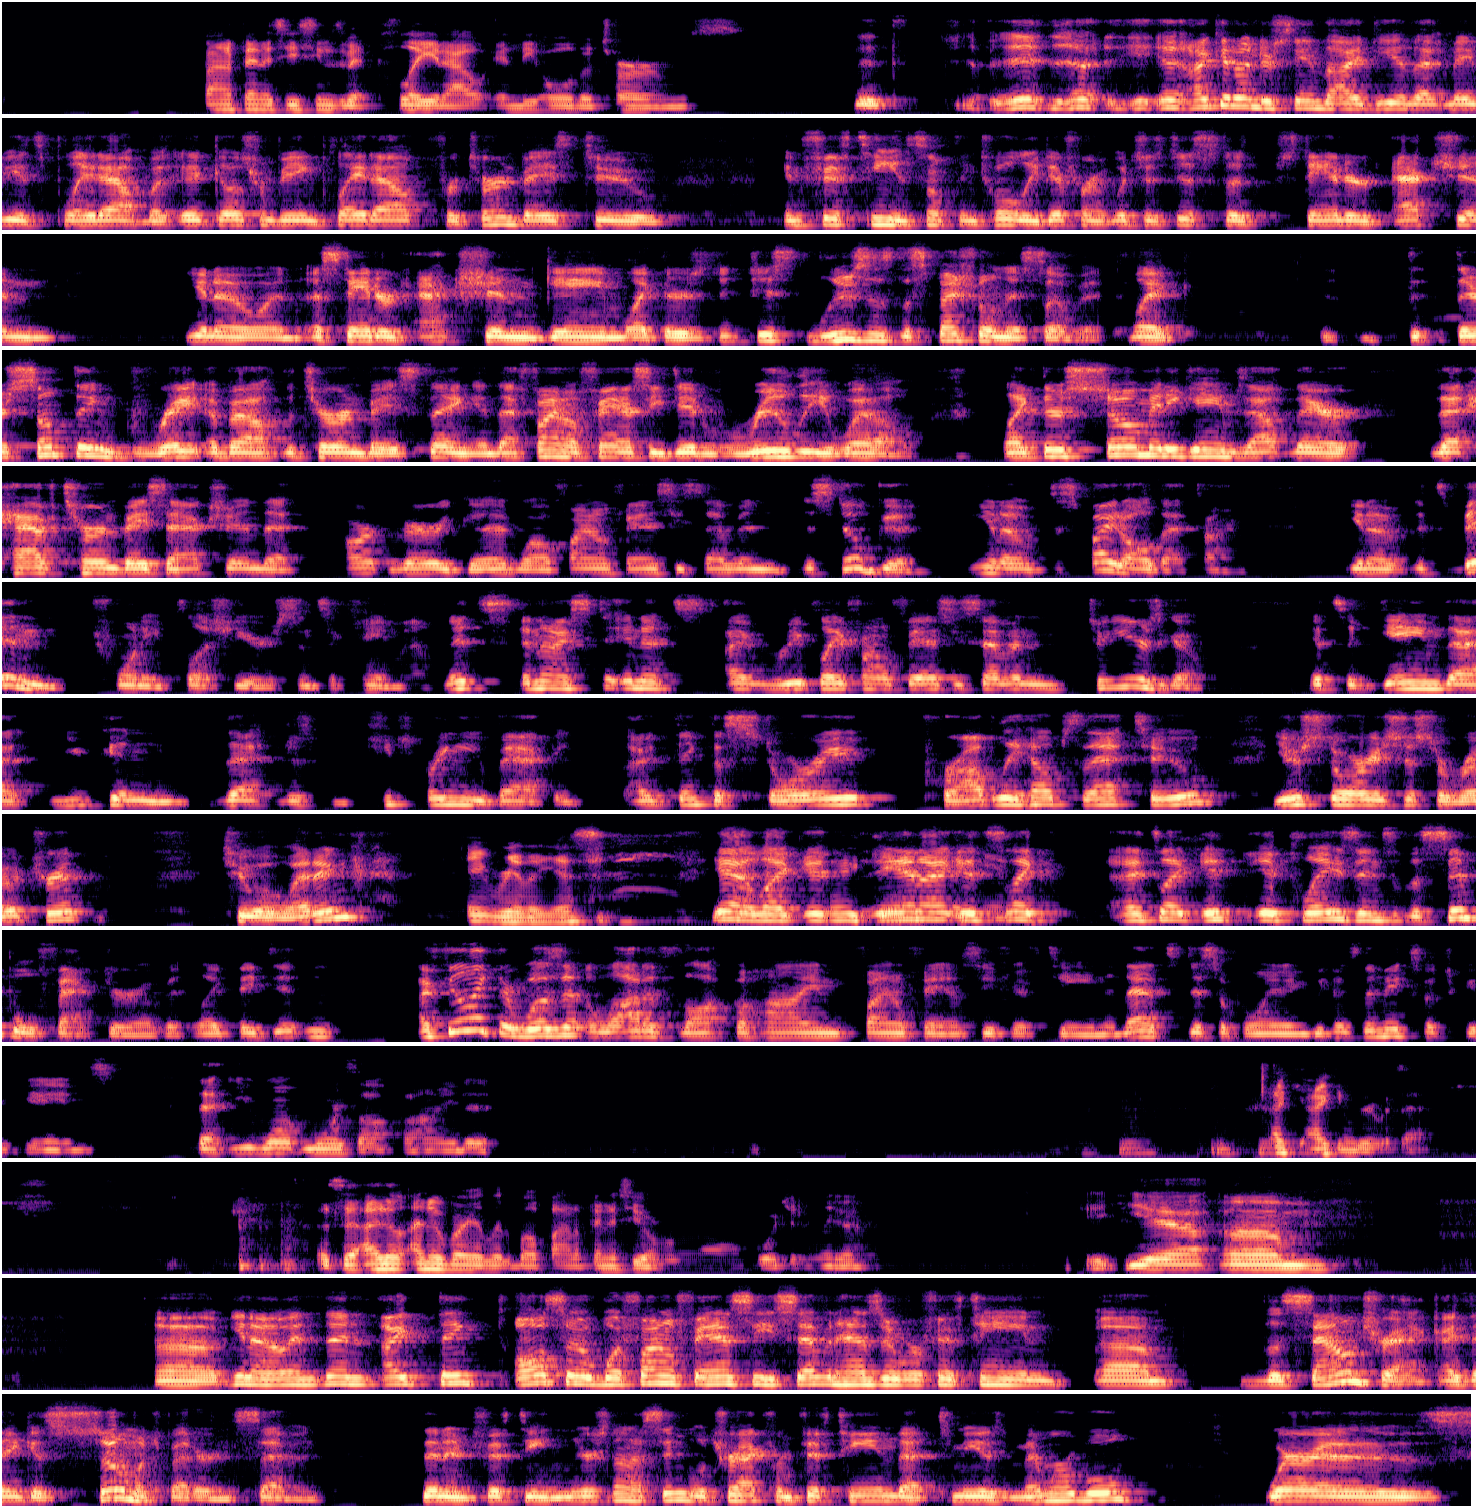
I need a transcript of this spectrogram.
Final Fantasy seems a bit played out in the older terms. It's it, uh, it, I could understand the idea that maybe it's played out, but it goes from being played out for turn-based to in 15 something totally different, which is just a standard action, you know, and a standard action game. Like there's it just loses the specialness of it. Like th- there's something great about the turn-based thing, and that Final Fantasy did really well. Like there's so many games out there that have turn-based action that aren't very good, while Final Fantasy 7 is still good. You know, despite all that time. You know, it's been 20 plus years since it came out. It's and I st- and it's I replayed Final Fantasy VII two years ago. It's a game that you can that just keeps bringing you back. It, I think the story probably helps that too. Your story is just a road trip to a wedding. It really is. Yeah, like it, and I, it's like it's like it, it plays into the simple factor of it. Like they didn't. I feel like there wasn't a lot of thought behind Final Fantasy 15, and that's disappointing because they make such good games that you want more thought behind it. I, I can agree with that. That's it. I know I know very little about Final Fantasy overall, unfortunately. Yeah. Yeah. Um. Uh, you know, and then I think also what Final Fantasy Seven has over 15, um, the soundtrack I think is so much better in seven than in 15. There's not a single track from 15 that to me is memorable, whereas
